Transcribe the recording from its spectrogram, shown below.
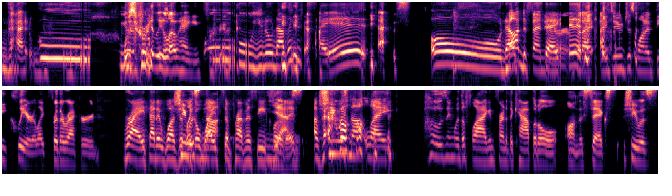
that Ooh was really low hanging fruit. Oh, you know, now that you yeah. say it, yes, Oh, not defending her, it. but I, I do just want to be clear, like for the record. Right. That it wasn't she like was a not, white supremacy clothing. Yes. She was not like posing with a flag in front of the Capitol on the 6th. She was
